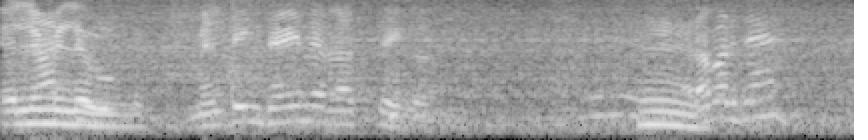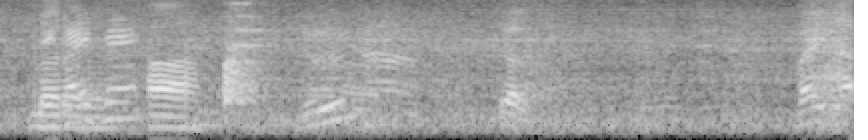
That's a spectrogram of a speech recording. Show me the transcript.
એલ્યુમિનિયમ મેલ્ટિંગ થઈને રસ થઈ ગયો હમ બરાબર છે દેખાય છે હા જોયું ચલો ભાઈ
